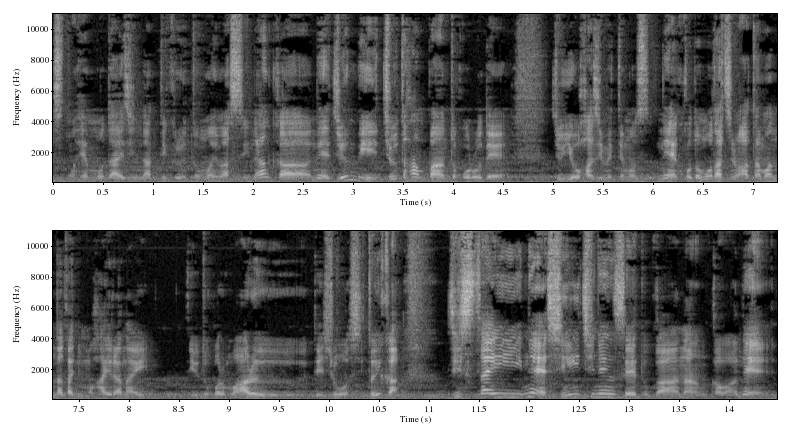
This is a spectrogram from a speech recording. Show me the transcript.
その辺も大事になってくると思いますし、なんかね、準備中途半端なところで授業を始めてもね、子供たちの頭の中にも入らないっていうところもあるでしょうし、というか、実際ね、新1年生とかなんかはね、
